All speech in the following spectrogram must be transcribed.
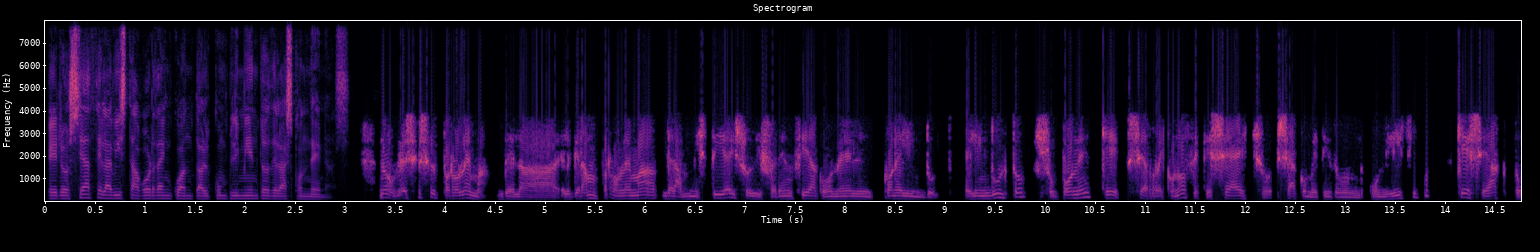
pero se hace la vista gorda en cuanto al cumplimiento de las condenas? No, ese es el problema, de el gran problema de la amnistía y su diferencia con el, con el indulto. El indulto supone que se reconoce que se ha hecho, se ha cometido un, ilícito, que ese acto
